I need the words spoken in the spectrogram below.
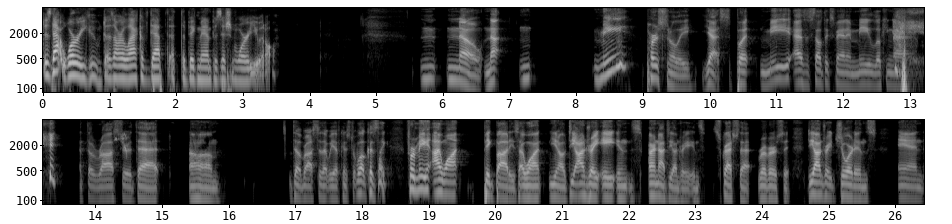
does that worry you? Does our lack of depth at the big man position worry you at all? N- no, not n- me personally, yes, but me as a Celtics fan and me looking at, at the roster that um the roster that we have constructed. Well, because like for me, I want big bodies. I want you know DeAndre Ayton's or not DeAndre Ayton's. Scratch that. Reverse it. DeAndre Jordan's and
